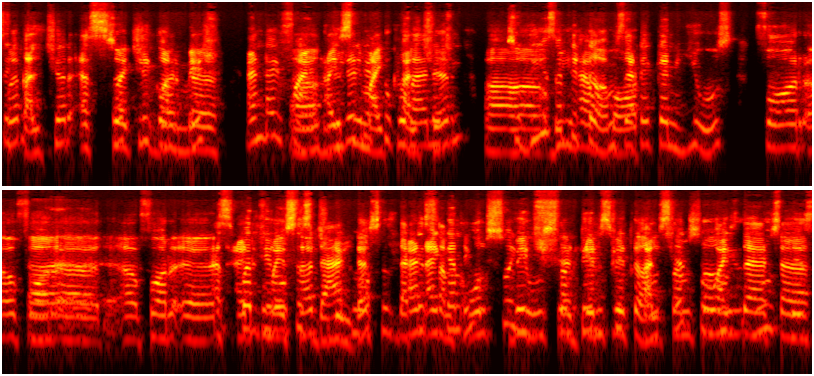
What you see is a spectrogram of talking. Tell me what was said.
paper. culture as so I click on mesh, uh, and I find uh, I see microculture. Uh, so these are the terms that I can use for uh, for uh, uh, for uh, aspergillosis diagnosis, and I can also use some with terms, so I use that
